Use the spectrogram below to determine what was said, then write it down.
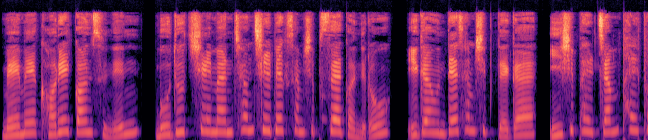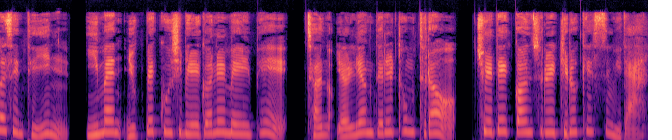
매매 거래 건수는 모두 7만 1,734건으로 이 가운데 30대가 28.8%인 2만 691건을 매입해 전 연령대를 통틀어 최대 건수를 기록했습니다.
